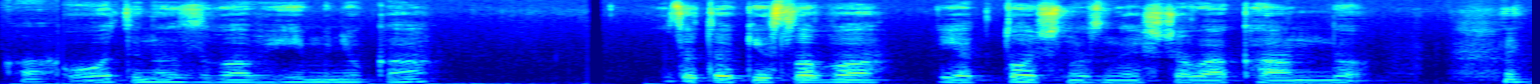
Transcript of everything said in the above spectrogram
Кого? Ти назвав гімнюка? За такі слова я точно знищу Ваканду.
